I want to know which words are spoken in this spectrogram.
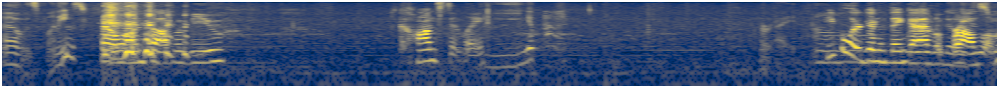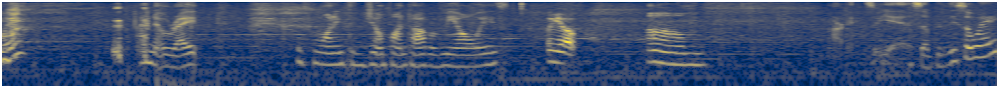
That was funny. Just fell on top of you. Constantly. Yep. Alright. People are gonna um, think I have a wanna go this problem. I know, right? With wanting to jump on top of me always. Yep. Um. Alright, so yes, up this away.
